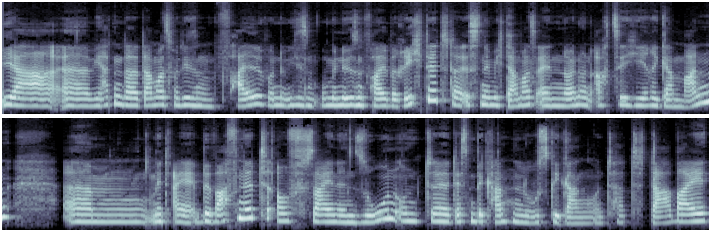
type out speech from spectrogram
Ja, äh, wir hatten da damals von diesem Fall, von diesem ominösen Fall berichtet. Da ist nämlich damals ein 89-jähriger Mann ähm, mit bewaffnet auf seinen Sohn und äh, dessen Bekannten losgegangen und hat dabei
